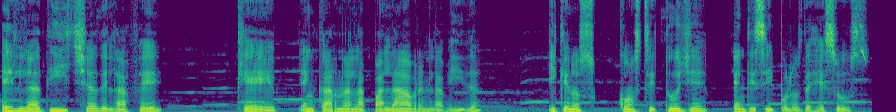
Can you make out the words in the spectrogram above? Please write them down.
Es la dicha de la fe que encarna la palabra en la vida y que nos constituye en discípulos de Jesús.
